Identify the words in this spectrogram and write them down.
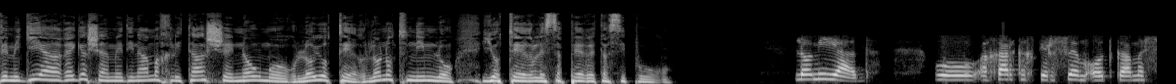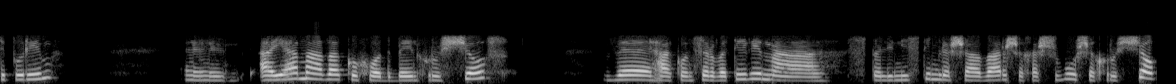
ומגיע הרגע שהמדינה מחליטה ש-no more, לא יותר, לא נותנים לו יותר לספר את הסיפור. לא מיד. הוא אחר כך פרסם עוד כמה סיפורים. אה, היה מאבק כוחות בין חרושצ'וב והקונסרבטיבים הסטליניסטים לשעבר שחשבו שחרושצ'וב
